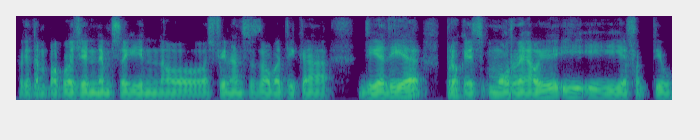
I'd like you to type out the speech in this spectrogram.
perquè tampoc la gent anem seguint no, les finances del Vaticà dia a dia, però que és molt real i, i, i efectiu.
